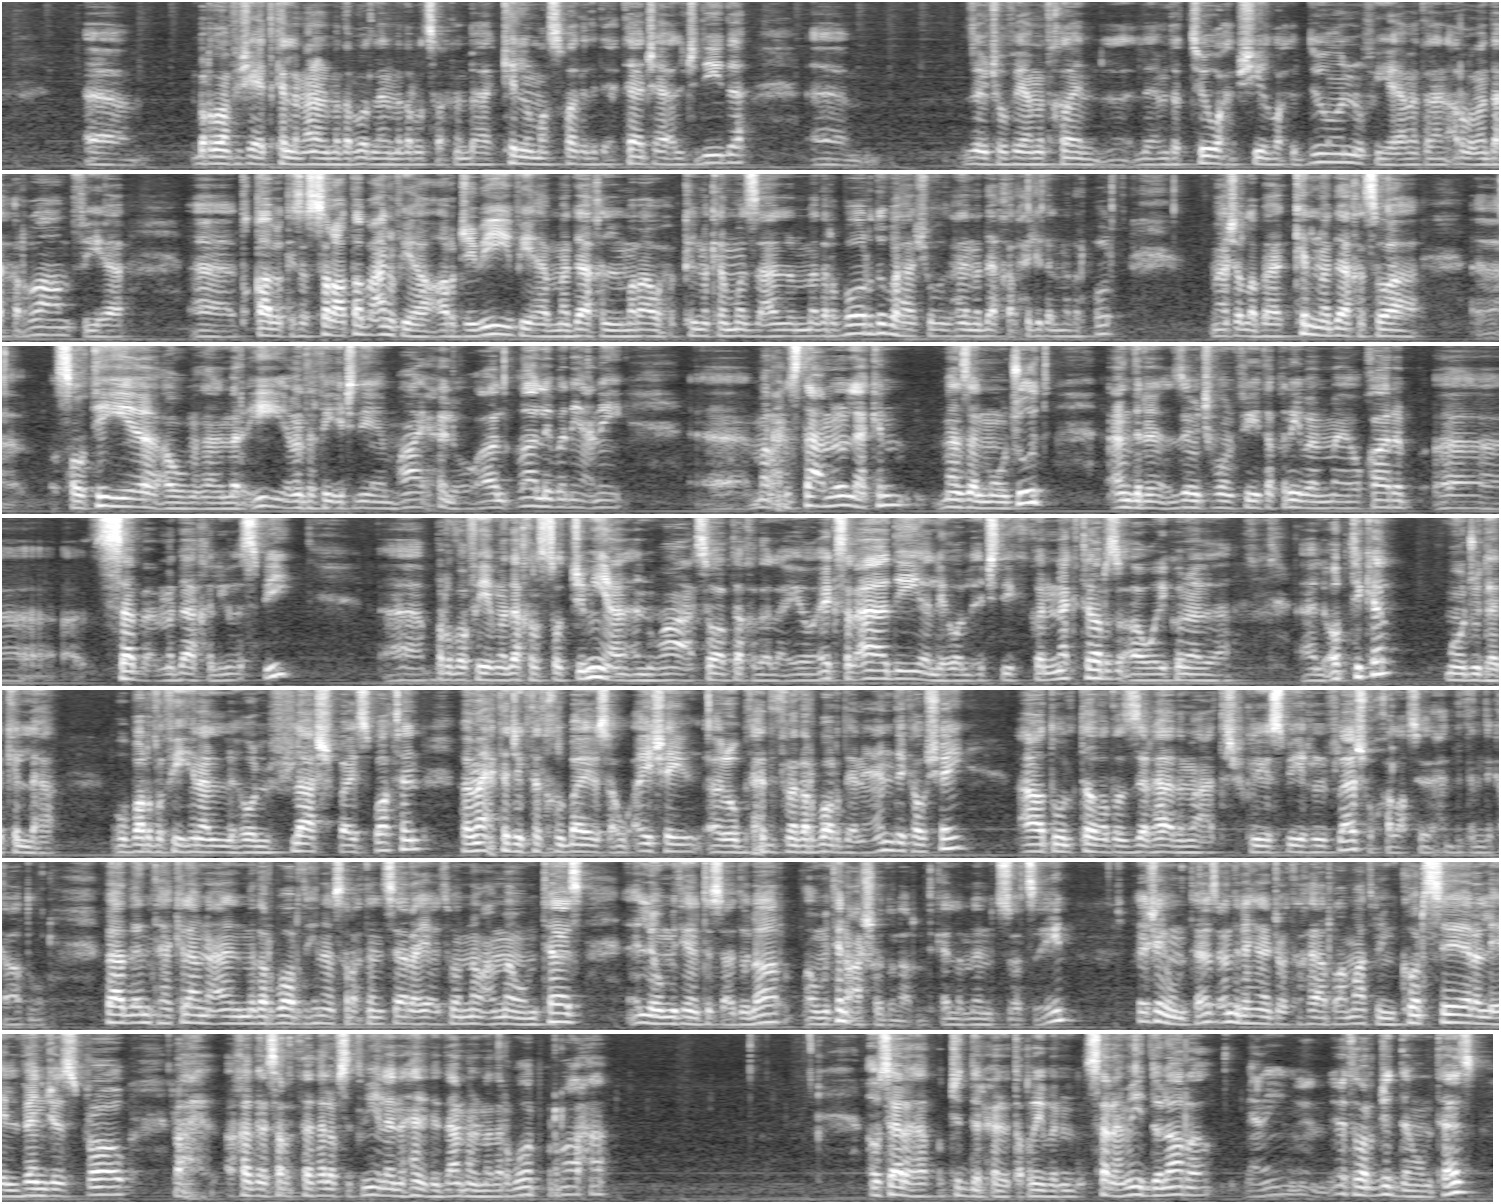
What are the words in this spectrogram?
آه، برضو ما في شيء أتكلم عنه ال motherboard لأن ال motherboard بها كل المواصفات اللي تحتاجها الجديدة. آه، زي ما تشوف فيها مدخلين ل M dot 2 واحد ب shield واحد بدون وفيها مثلا أربع مداخل RAM فيها آه، تقابل كيس السرعة طبعا وفيها RGB فيها مداخل المراوح بكل مكان موزعة على ال motherboard وبها شوف هذه المداخل حقت ال motherboard ما شاء الله بها كل مداخل سواء آه، صوتية أو مثلا مرئية مثل في HDMI حلو. غالبا يعني آه، ما راح نستعمله لكن ما زال موجود. عندنا زي ما تشوفون في تقريبا ما يقارب سبع مداخل USB برضو في مداخل الصوت جميع الأنواع سواء بتاخذ ال AUX العادي اللي هو ال HD connectors أو يكون ال- ال optical موجودة كلها. وبرضه في هنا اللي هو ال flash BIOS button فما يحتاجك تدخل BIOS أو أي شيء لو بتحدث motherboard يعني عندك أو شيء على طول تضغط الزر هذا مع تشبيك ال USB في الفلاش وخلاص يحدث عندك على طول. فهذا انتهى كلامنا عن ال motherboard هنا صراحة سعره يعتبر نوعا ما ممتاز اللي هو 209 دولار أو 210 دولار نتكلم لأنه 99 فشيء ممتاز. عندنا هنا جوة RAM ات من Corsair اللي هي ال Vengeance Pro. راح أخذنا سعر 3600 لأن هذه تدعمها ال motherboard بالراحة. أو سعرها جدا حلو تقريبا. سعرها 100 دولار يعني يعتبر جدا ممتاز.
